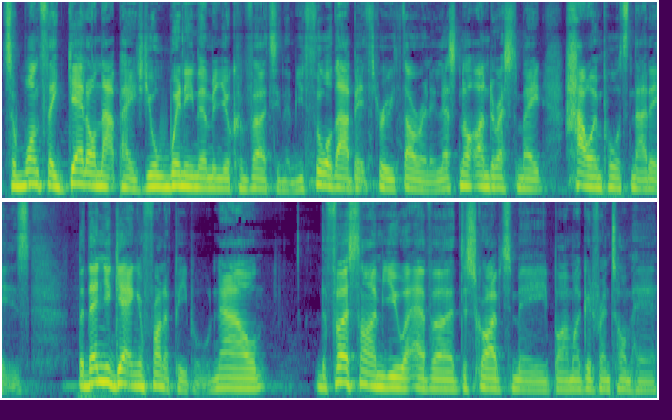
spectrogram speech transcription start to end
So once they get on that page, you're winning them and you're converting them. You thought that bit through thoroughly. Let's not underestimate how important that is. But then you're getting in front of people. Now, the first time you were ever described to me by my good friend Tom here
